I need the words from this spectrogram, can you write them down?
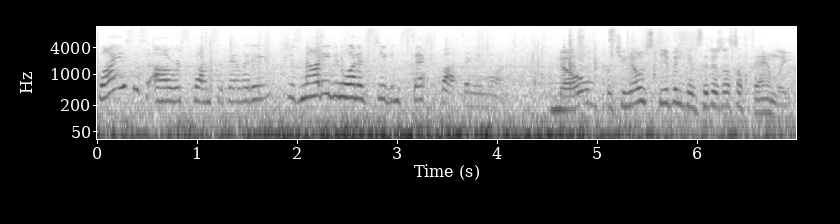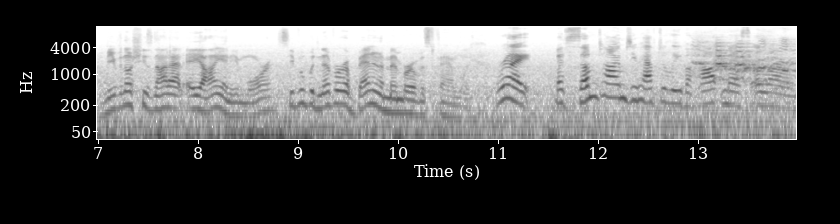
Why is this our responsibility? She's not even one of Steven's sex bots anymore. No, but you know Steven considers us a family. And even though she's not at AI anymore, Steven would never abandon a member of his family. Right, but sometimes you have to leave a hot mess alone.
